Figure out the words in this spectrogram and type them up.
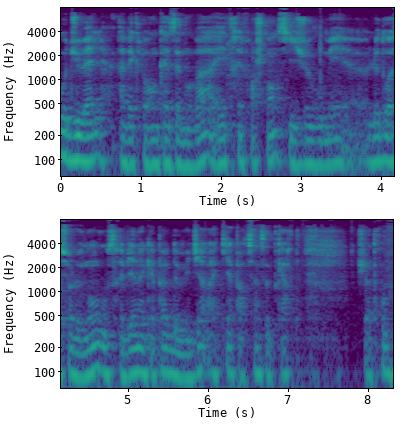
au duel avec Laurent Casanova. Et très franchement, si je vous mets le doigt sur le nom, vous serez bien incapable de me dire à qui appartient cette carte. Je la trouve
